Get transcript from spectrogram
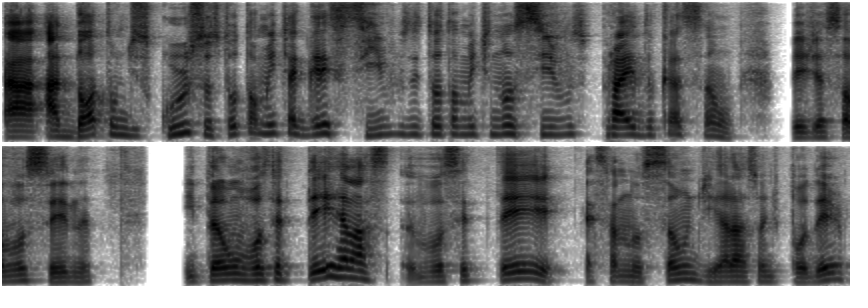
a, adotam discursos totalmente agressivos e totalmente nocivos para a educação. Veja só você, né? Então, você ter, você ter essa noção de relação de poder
